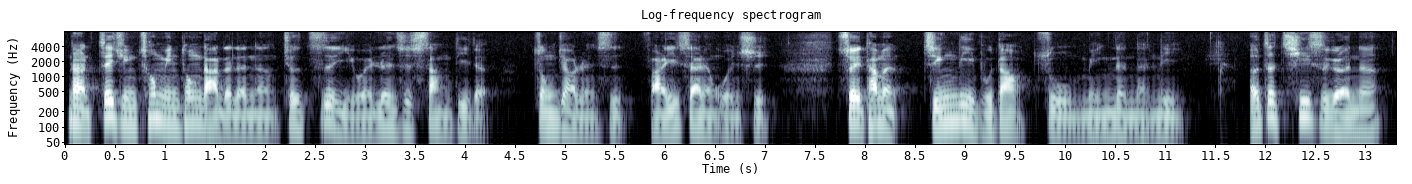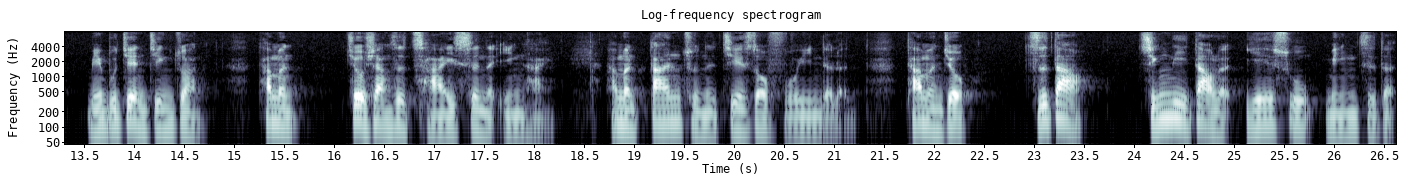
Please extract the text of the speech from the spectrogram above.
那这群聪明通达的人呢，就自以为认识上帝的宗教人士、法利赛人、文士，所以他们经历不到主名的能力，而这七十个人呢，名不见经传，他们就像是财生的婴孩，他们单纯的接受福音的人，他们就知道经历到了耶稣名字的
